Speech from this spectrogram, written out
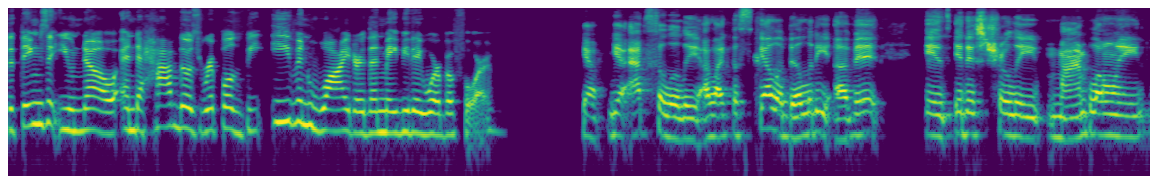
the things that you know and to have those ripples be even wider than maybe they were before. Yeah, yeah, absolutely. I like the scalability of it is it is truly mind blowing.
